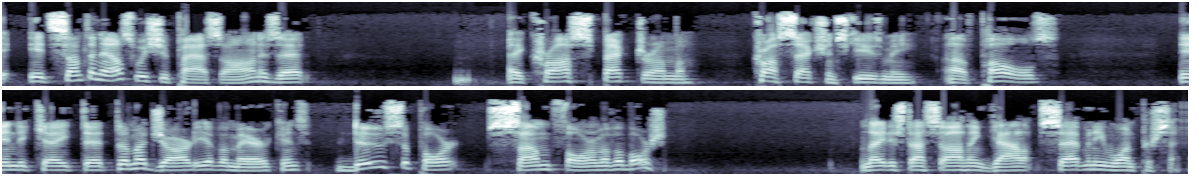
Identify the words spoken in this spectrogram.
It, it's something else we should pass on is that a cross spectrum, cross section, excuse me, of polls indicate that the majority of Americans do support some form of abortion. Latest I saw, I think Gallup, 71%.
